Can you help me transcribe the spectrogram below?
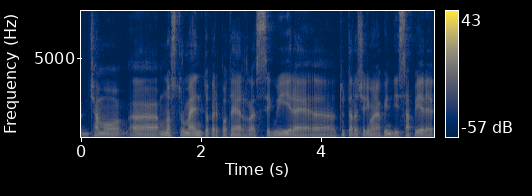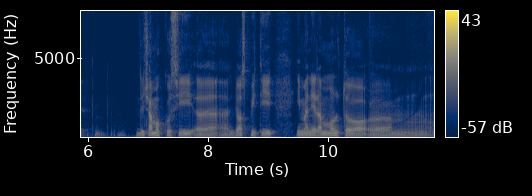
diciamo, uh, uno strumento per poter seguire uh, tutta la cerimonia, quindi sapere diciamo così, gli ospiti in maniera molto, ehm,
